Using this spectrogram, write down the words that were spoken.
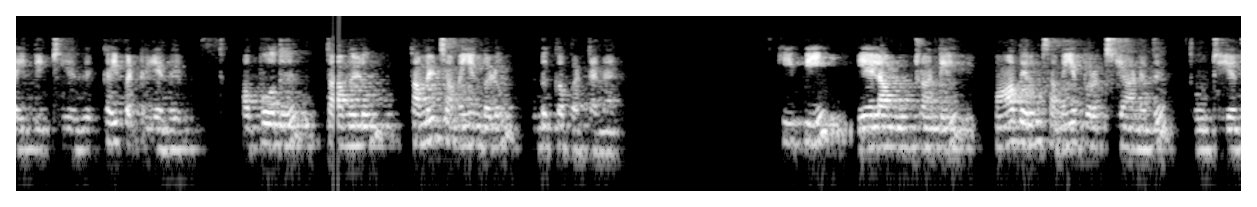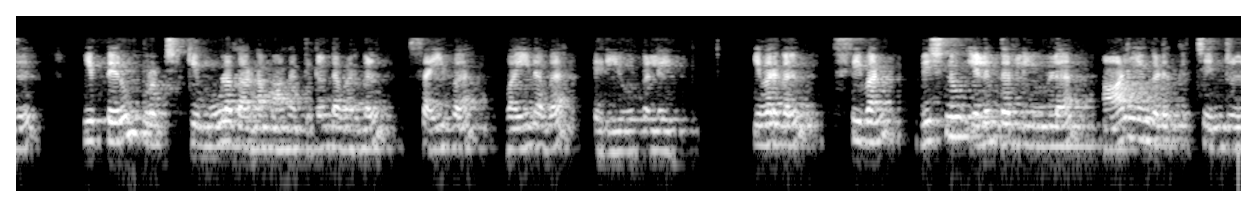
கைப்பற்றியது கைப்பற்றியது. அப்போது தமிழும் தமிழ் சமயங்களும் ஒடுக்கப்பட்டன. கிபி ஏழாம் நூற்றாண்டில் மாபெரும் சமய புரட்சியானது தோன்றியது. இப்பெரும் புரட்சிக்கு மூல காரணமாக திகழ்ந்தவர்கள் சைவ வைணவ பெரியோர்களே. இவர்கள் சிவன் விஷ்ணு எழுந்தருளியுள்ள ஆலயங்களுக்கு சென்று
